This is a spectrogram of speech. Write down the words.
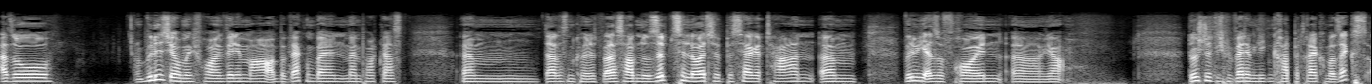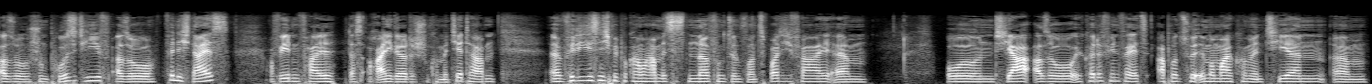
also, würde ich auch mich freuen, wenn ihr mal eine Bewertung bei meinem Podcast ähm, da lassen könntet, weil das haben nur 17 Leute bisher getan. Ähm, würde mich also freuen, äh, ja. Durchschnittliche Bewertungen liegen gerade bei 3,6, also schon positiv, also finde ich nice. Auf jeden Fall, dass auch einige Leute schon kommentiert haben. Ähm, für die, die es nicht mitbekommen haben, ist es eine neue Funktion von Spotify. Ähm, und ja, also ihr könnt auf jeden Fall jetzt ab und zu immer mal kommentieren. Ähm,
